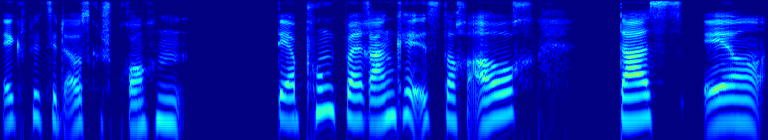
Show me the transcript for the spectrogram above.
explizit ausgesprochen. Der Punkt bei Ranke ist doch auch, dass er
